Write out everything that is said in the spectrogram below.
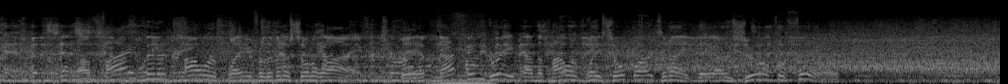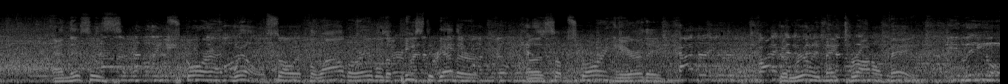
has been assessed. A five-minute power play for the Minnesota Wild. They have not been great on the power play so far tonight. They are zero for four. And this is score at will. So if the Wild are able to piece together uh, some scoring here, they could really make Toronto pay. Illegal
